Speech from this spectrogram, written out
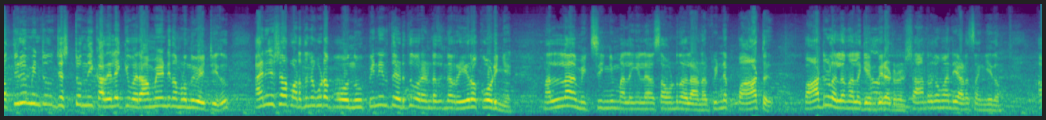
പത്തിരുപത് മിനിറ്റ് ജസ്റ്റ് ഒന്ന് ഈ കഥയിലേക്ക് വരാൻ വേണ്ടി നമ്മളൊന്ന് വെയിറ്റ് ചെയ്തു. അതിനുശേഷം ആ പടത്തിന്റെ കൂടെ പോകുന്നു. പിന്നെ ഇന്നത്തെ എടുത്തു പറയേണ്ടത് ഇതിന്റെ റീ റെക്കോർഡിങ് നല്ല മിക്സിങ്ങും അല്ലെങ്കിൽ സൗണ്ട് നല്ലതാണ്. പിന്നെ പാട്ട്. പാട്ടുകളെല്ലാം നല്ല ഗംഭീരമായിട്ടുണ്ട് ഷാൻ റഹ്മാന്റെയാണ് സംഗീതം. ആ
